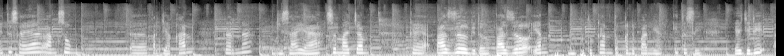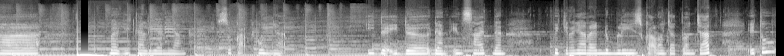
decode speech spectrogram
itu saya langsung uh, kerjakan karena bagi saya semacam kayak puzzle gitu puzzle yang dibutuhkan untuk ke depannya. Itu sih. Ya jadi uh, bagi kalian yang suka punya ide-ide dan insight dan pikirannya randomly suka loncat-loncat itu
